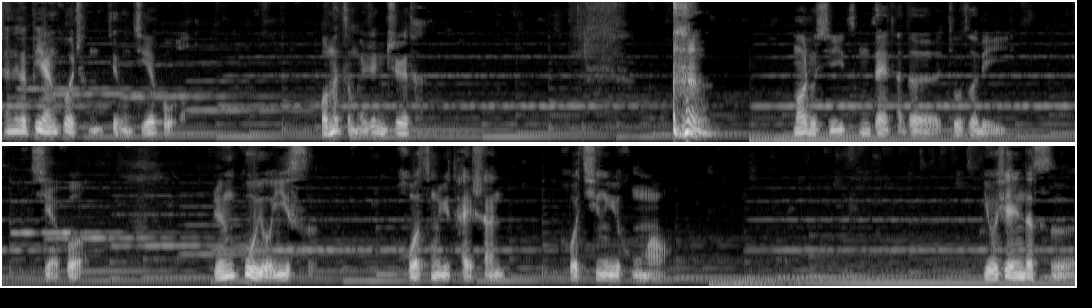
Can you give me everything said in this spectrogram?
在那个必然过程这种结果，我们怎么认知它？毛主席曾在他的著作里写过：“人固有一死，或送于泰山，或轻于鸿毛。有些人的死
